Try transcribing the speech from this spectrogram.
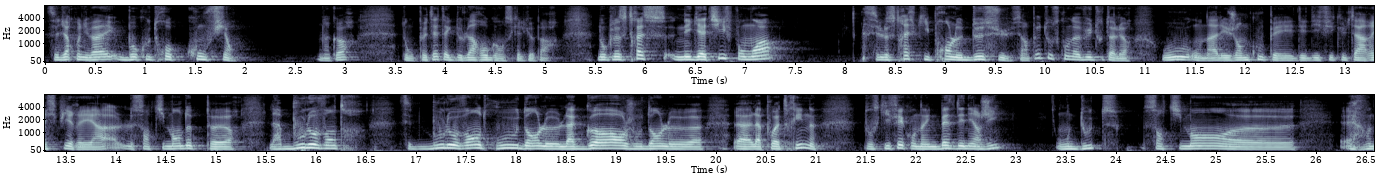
c'est-à-dire qu'on y va beaucoup trop confiant. D'accord? Donc peut-être avec de l'arrogance quelque part. Donc le stress négatif, pour moi, c'est le stress qui prend le dessus. C'est un peu tout ce qu'on a vu tout à l'heure, où on a les jambes coupées, des difficultés à respirer, hein, le sentiment de peur, la boule au ventre. Cette boule au ventre ou dans la gorge ou dans le, la, poitrine. Tout ce qui fait qu'on a une baisse d'énergie, on doute, sentiment... Euh, on,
